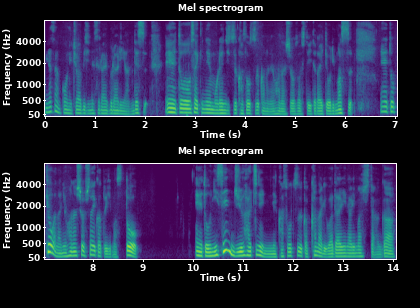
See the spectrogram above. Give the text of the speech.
皆さん、こんにちは。ビジネスライブラリアンです。えっ、ー、と、最近ね、もう連日仮想通貨の、ね、お話をさせていただいております。えっ、ー、と、今日は何お話をしたいかと言いますと、えっ、ー、と、2018年にね、仮想通貨かなり話題になりましたが、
